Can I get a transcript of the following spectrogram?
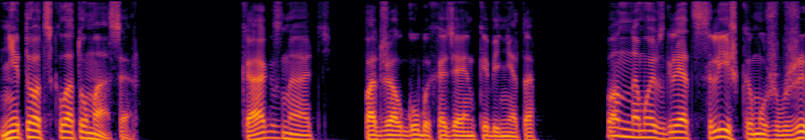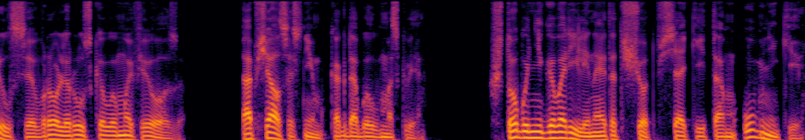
«Не тот склад ума, сэр». «Как знать», — поджал губы хозяин кабинета. Он, на мой взгляд, слишком уж вжился в роль русского мафиоза. Общался с ним, когда был в Москве. Что бы ни говорили на этот счет всякие там умники,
